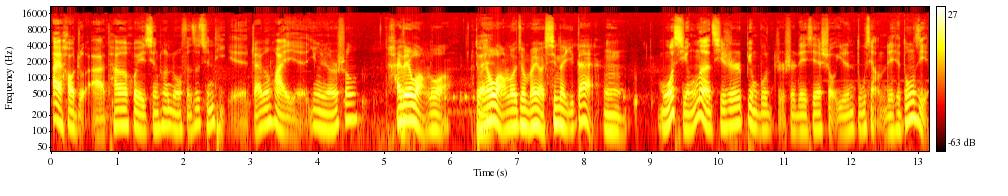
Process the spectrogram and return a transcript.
爱好者啊，他会形成这种粉丝群体，宅文化也应运而生。还得网络，对没有网络就没有新的一代。嗯，模型呢，其实并不只是这些手艺人独享的这些东西，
